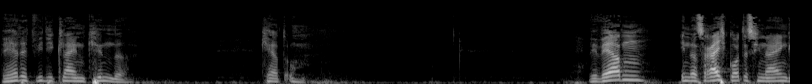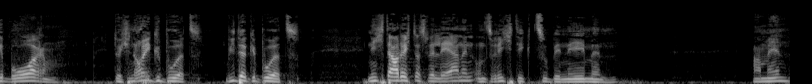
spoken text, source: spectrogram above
Werdet wie die kleinen Kinder. Kehrt um. Wir werden in das Reich Gottes hineingeboren durch Neugeburt, Wiedergeburt. Nicht dadurch, dass wir lernen, uns richtig zu benehmen. Amen.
